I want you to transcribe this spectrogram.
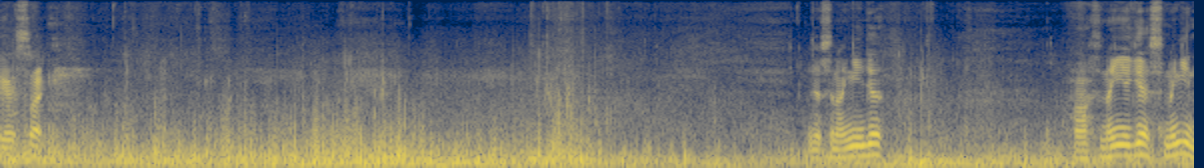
Strike guys, strike. Ya senangin je. Ha, senangin guys, senangin.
